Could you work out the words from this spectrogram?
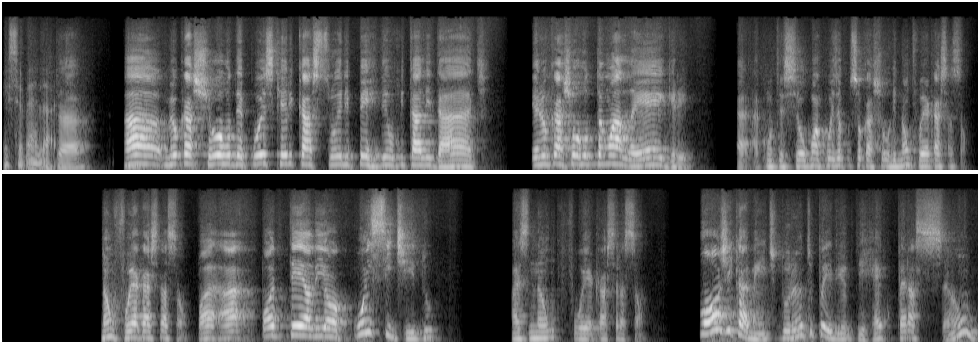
Isso é verdade. Tá? Ah, meu cachorro, depois que ele castrou, ele perdeu vitalidade. Ele é um cachorro tão alegre. É, Aconteceu alguma coisa com o seu cachorro e não foi a castração. Não foi a castração. Pode ter ali ó, coincidido, mas não foi a castração. Logicamente, durante o período de recuperação,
